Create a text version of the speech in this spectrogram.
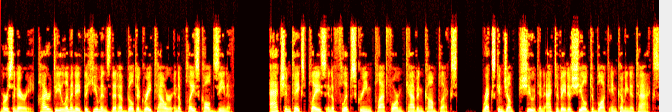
mercenary, hired to eliminate the humans that have built a great tower in a place called Zenith. Action takes place in a flip-screen platformed cavern complex. Rex can jump, shoot and activate a shield to block incoming attacks.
